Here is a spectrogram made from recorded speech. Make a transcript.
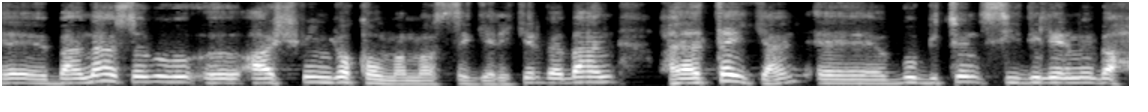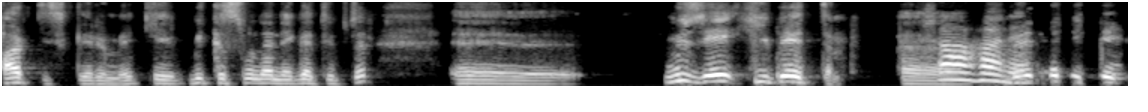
e, benden sonra bu e, arşivin yok olmaması gerekir ve ben hayattayken e, bu bütün CD'lerimi ve hard disklerimi ki bir kısmı da negatiftir e, müzeye hibe ettim. Şahane. Ve tabii ki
